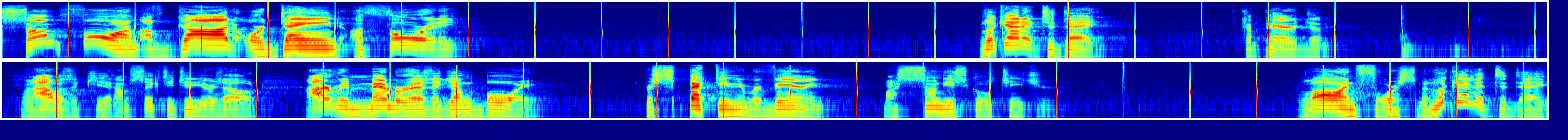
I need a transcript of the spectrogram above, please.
some form of God ordained authority. Look at it today compared to when I was a kid. I'm 62 years old. I remember as a young boy respecting and revering my Sunday school teacher, law enforcement. Look at it today.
